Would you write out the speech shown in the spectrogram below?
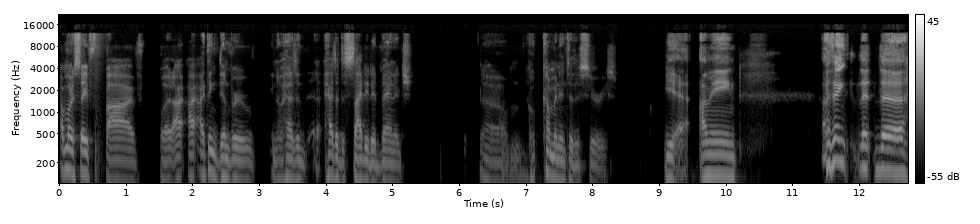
I'm going to say five, but I I think Denver you know has a has a decided advantage um coming into this series. Yeah, I mean, I think that the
